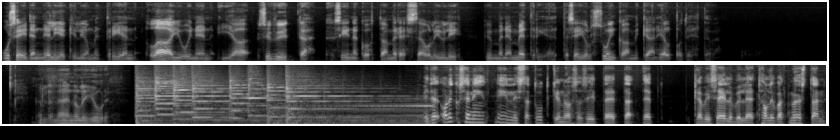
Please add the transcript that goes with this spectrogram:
useiden neljäkilometrien laajuinen ja syvyyttä siinä kohtaa meressä oli yli 10 metriä, että se ei ollut suinkaan mikään helppo tehtävä. Kyllä näin oli juuri. Miten, oliko se niin, niin niissä tutkinnoissa sitten, että, että kävi selville, että he olivat myös tämän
